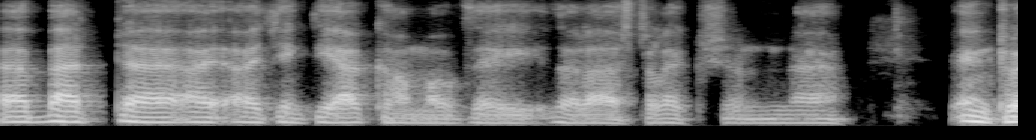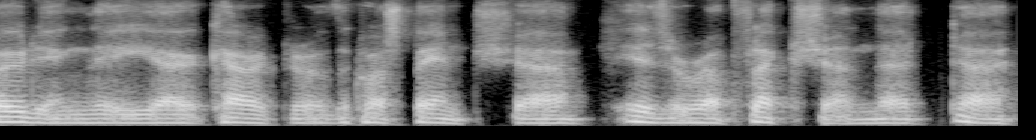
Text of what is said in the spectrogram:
Uh, but uh, I, I, think the outcome of the, the last election, uh, including the uh, character of the crossbench, is a reflection that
